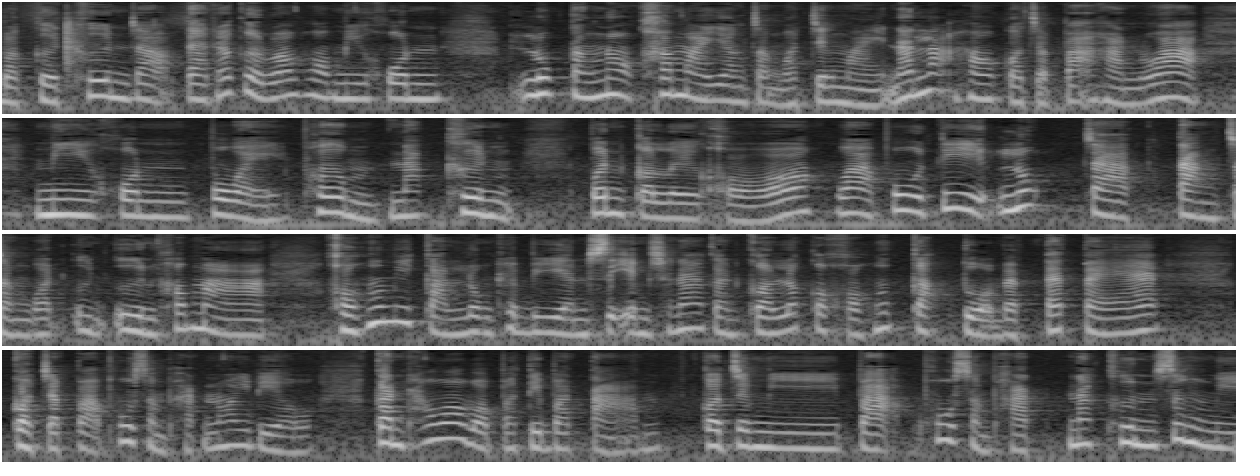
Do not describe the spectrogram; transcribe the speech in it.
บ่เกิดขึ้นเจ้า แต่ถ้าเกิดว่าพอมีคนลูกตั้งนอกเข้ามายังจังหวัดเชียงใหม่นั่นละเฮาก็จะประหันว่ามีคนป่วยเพิ่มนักขึ้น เปิ้นก็เลยขอว่าผู้ที่ลุกจากต่างจังหวัดอื่นๆเข้ามา ขอให้มีการลงทะเบียน CM ชนะกันก่อนแล้วก็ขอให้กักตัวแบบแต้ๆ ก็จะปะผู้สัมผัสน้อยเดียว กันถ้าว่าบ่ปฏิบัติตามก็จะมีปะผู้สัมผัสนักขึ้น ซึ่งมี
